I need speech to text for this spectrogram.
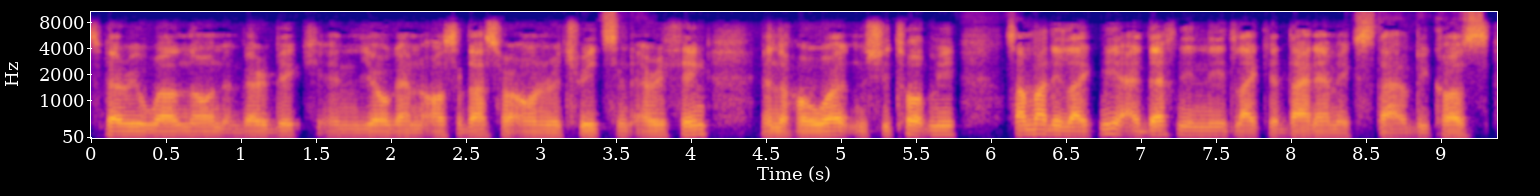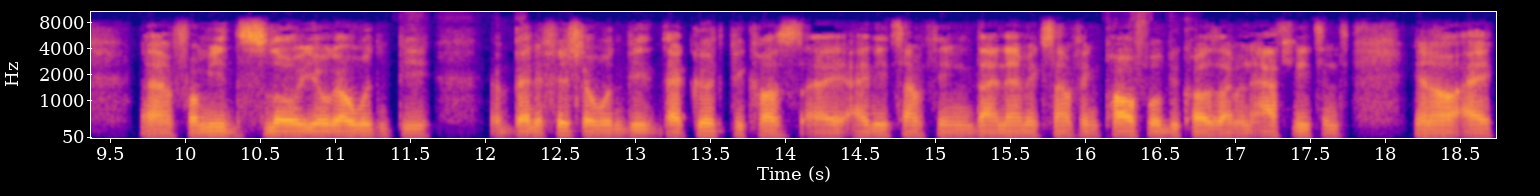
is very well known and very big in yoga and also does her own retreats and everything in the whole world. And she told me, somebody like me, I definitely need like a dynamic style because uh, for me, the slow yoga wouldn't be beneficial, wouldn't be that good because I, I need something dynamic, something powerful because I'm an athlete and, you know, I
